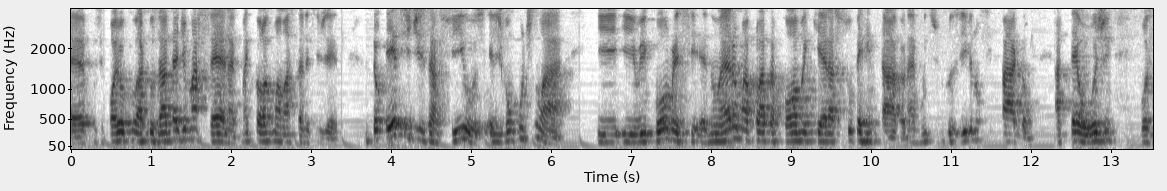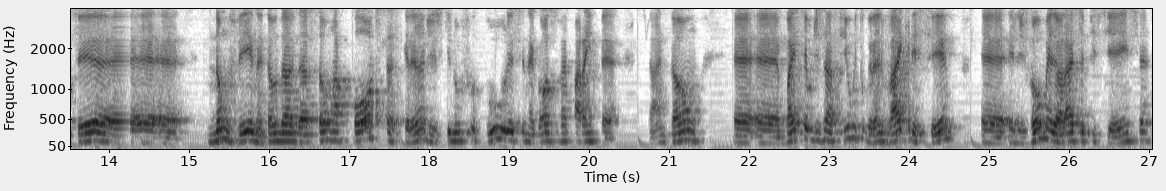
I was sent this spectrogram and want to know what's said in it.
é, você pode acusar até de má fé, né? Como é que coloca uma maçã desse jeito? Então, esses desafios, eles vão continuar. E, e o e-commerce não era uma plataforma que era super rentável, né? Muitos, inclusive, não se pagam. Até hoje, você é, não vê, né? Então, da, da, são apostas grandes que no futuro esse negócio vai parar em pé. Tá? Então, é, é vai ser um desafio muito grande, vai crescer, eles vão melhorar essa eficiência,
